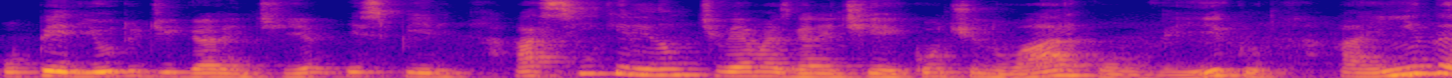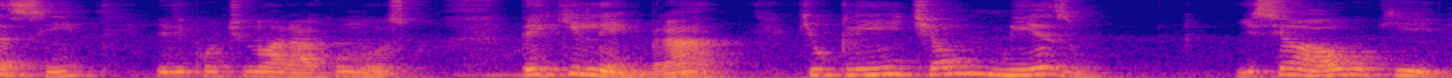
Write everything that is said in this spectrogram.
o período de garantia expire. Assim que ele não tiver mais garantia e continuar com o veículo, ainda assim ele continuará conosco. Tem que lembrar que o cliente é o mesmo. Isso é algo que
